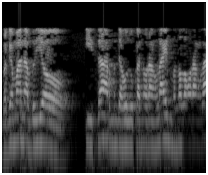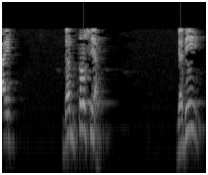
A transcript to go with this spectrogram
Bagaimana beliau isar mendahulukan orang lain, menolong orang lain, dan seterusnya. Jadi,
